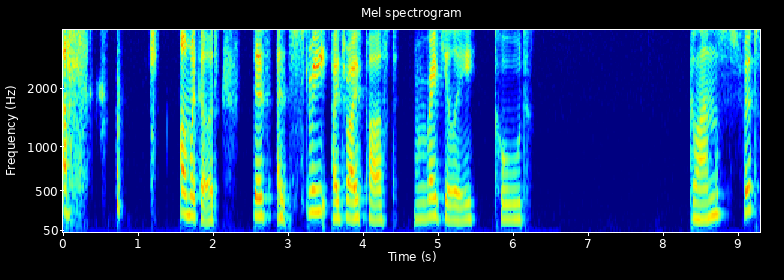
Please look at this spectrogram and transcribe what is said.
oh my god. There's a street I drive past regularly called Glansford,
